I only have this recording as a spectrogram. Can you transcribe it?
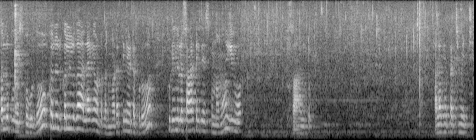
కల్లుపు వేసుకోకూడదు. కల్లులు కల్లులుగా అలాగే ఉంటుంది అనమాట తినేటప్పుడు. ఇప్పుడు ఇందులో సాల్ట్ అయితే వేసుకున్నాము ఇవి సాల్ట్ అలాగే పచ్చిమిర్చి.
